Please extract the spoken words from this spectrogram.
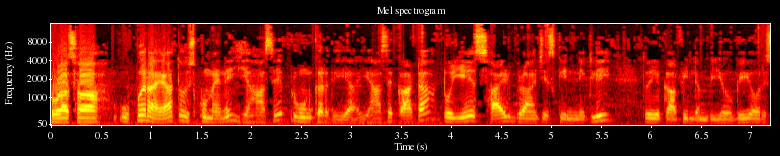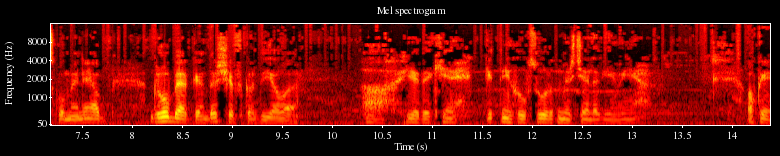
थोड़ा सा ऊपर आया तो इसको मैंने यहाँ से प्रून कर दिया, यहाँ से काटा। तो ये साइड ब्रांच इसकी निकली तो ये काफ़ी लंबी हो गई और इसको मैंने अब ग्रो बैग के अंदर शिफ्ट कर दिया हुआ है। हाँ ये देखिए, कितनी खूबसूरत मिर्चें लगी हुई हैं। ओके,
